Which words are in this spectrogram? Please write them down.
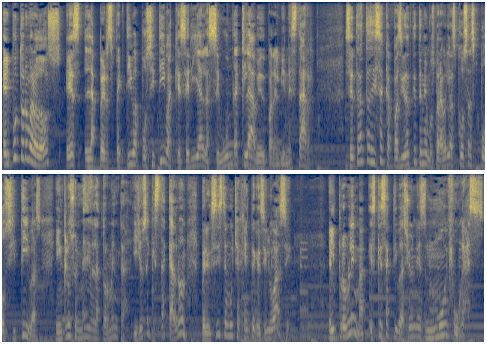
El punto número dos es la perspectiva positiva, que sería la segunda clave para el bienestar. Se trata de esa capacidad que tenemos para ver las cosas positivas, incluso en medio de la tormenta. Y yo sé que está cabrón, pero existe mucha gente que sí lo hace. El problema es que esa activación es muy fugaz.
